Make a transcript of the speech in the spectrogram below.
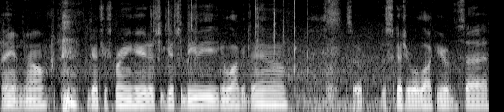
Damn, now you got your spring here that you get your BB, you can lock it down. So just got your little lock here on the side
